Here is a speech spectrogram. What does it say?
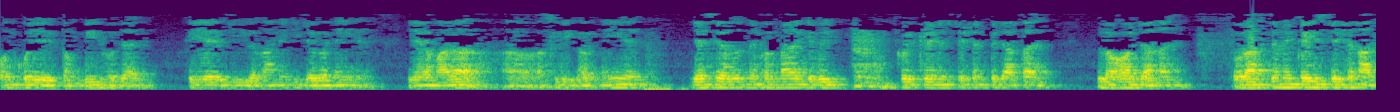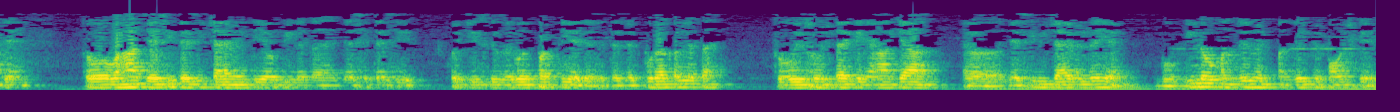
ان کو یہ تنبیہ ہو جائے کہ یہ جی لگانے کی جگہ نہیں ہے، یہ ہمارا اصلی گھر نہیں ہے۔ جیسے حضرت نے فرمایا کہ بھئی کوئی ٹرین اسٹیشن پہ جاتا ہے، لاہور جانا ہے، تو راستے میں کئی اسٹیشن آتے ہیں، تو وہاں جیسی تیسی چائے ملتی ہے، وہ پی لیتا ہے، جیسی تیسی کوئی چیز کی ضرورت پڑتی ہے، جیسے تیسے پورا کر لیتا ہے۔ تو یہ سوچتا ہے کہ یہاں کیا جیسی بھی چائے مل رہی ہے، وہ پی لو، منزل میں، منزل پہ پہنچ کے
